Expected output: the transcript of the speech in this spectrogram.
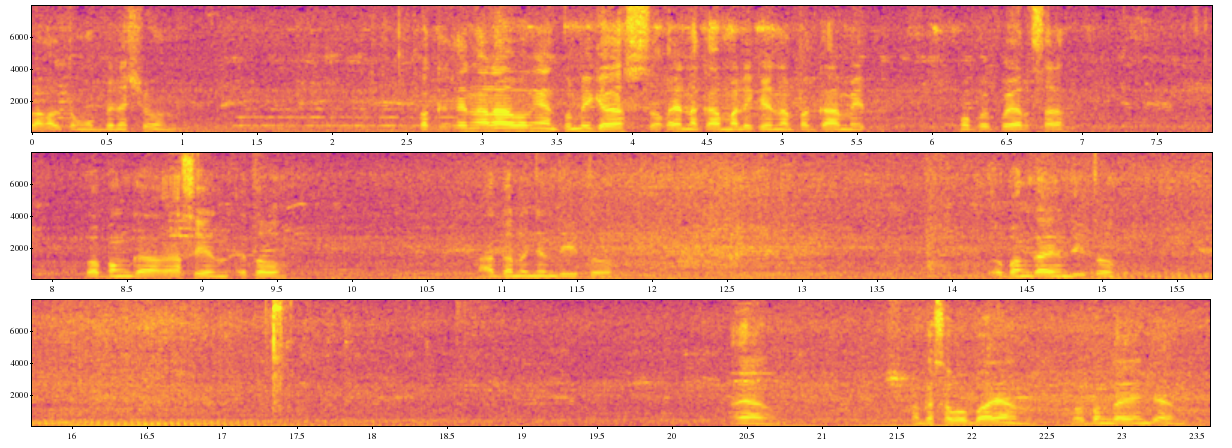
Bakal tong kombinasyon. Pagka kinalawang yan, tumigas, okay, nagkamali kayo ng paggamit, mapapwersa. Babangga kasi yan, ito, ah, ganun yan dito. Babangga yan dito. Ayan. Hanggang sa baba yan. Babangga yan dyan.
